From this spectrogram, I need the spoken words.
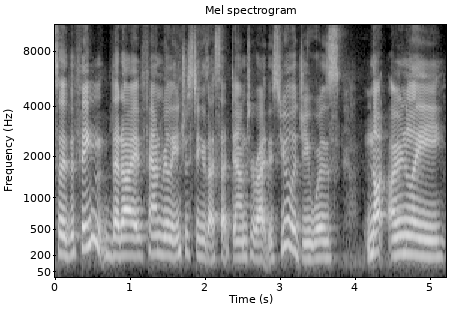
So, the thing that I found really interesting as I sat down to write this eulogy was not only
